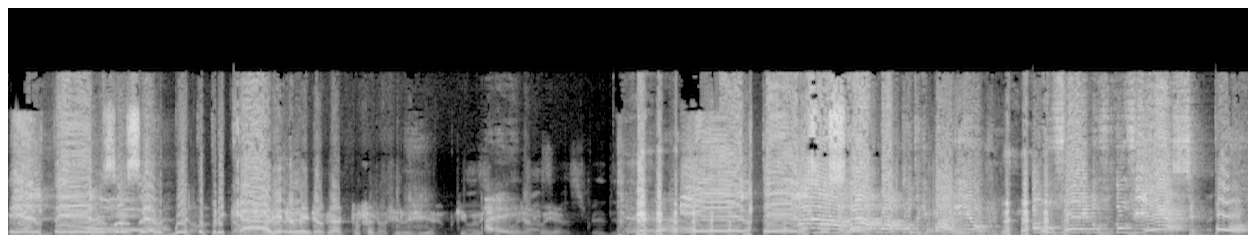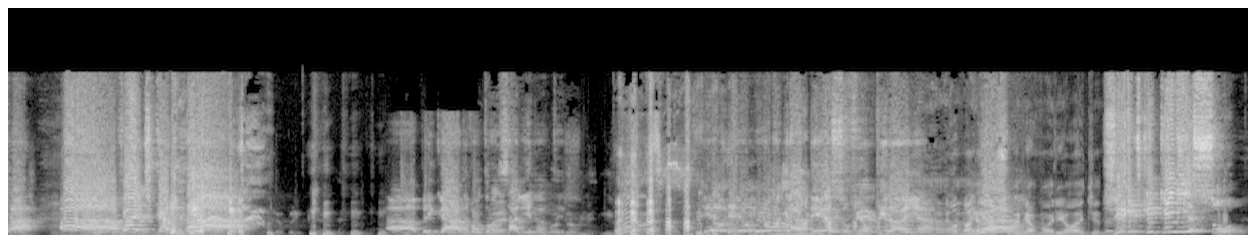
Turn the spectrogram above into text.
Meu Deus, seu céu, muito precário. também, Delgado, pra fazer uma cirurgia, porque meu estômago já foi. Já. Meu Deus, seu céu. Ah, puta que pariu! Não veio, não, não viesse, porra! Ah, vai te catar! Ah, obrigado, vamos transar ali, Hunter. Eu, eu, eu agradeço, viu, piranha? É uma Obrigado. relação de amor e ódio, né? Gente, que que é isso?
